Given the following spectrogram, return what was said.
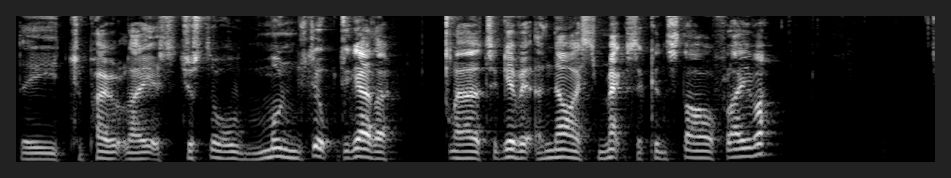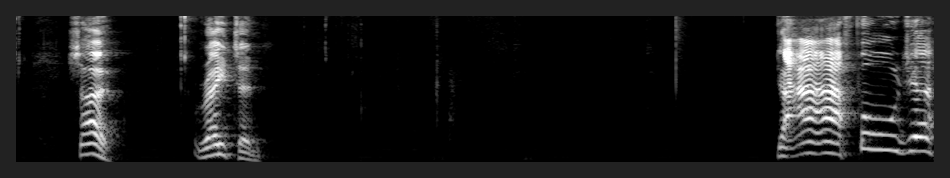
the chipotle. It's just all munged up together uh, to give it a nice Mexican style flavour. So, Rating. Ah, fooled you.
